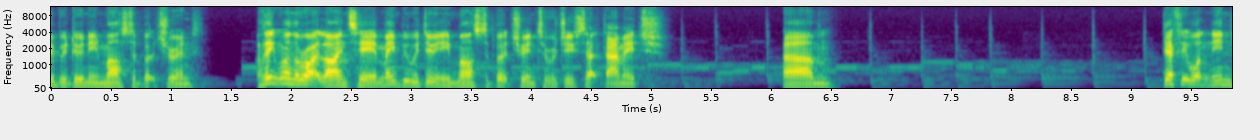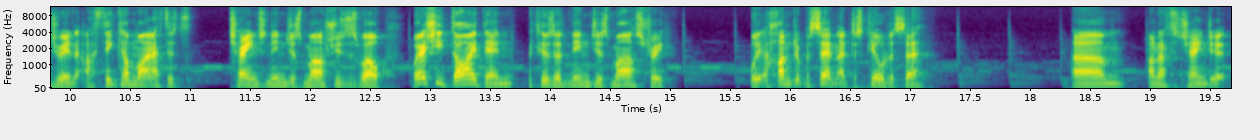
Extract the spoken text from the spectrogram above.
Maybe we do need Master Butcher in. I think we're on the right lines here. Maybe we do need Master Butcher in to reduce that damage. Um, definitely want Ninja in. I think I might have to change Ninja's masteries as well. We actually died then because of Ninja's mastery. We 100% that just killed us there. Um, I'll have to change it.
